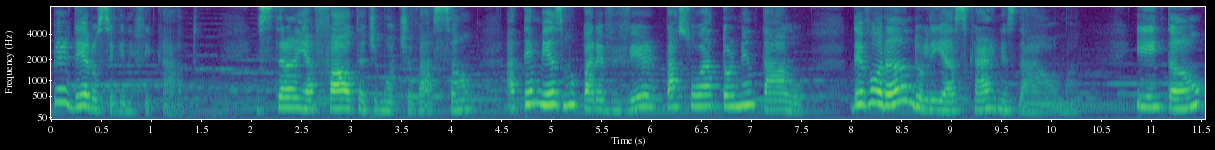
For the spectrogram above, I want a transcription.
perdera o significado. Estranha falta de motivação, até mesmo para viver, passou a atormentá-lo, devorando-lhe as carnes da alma. E então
